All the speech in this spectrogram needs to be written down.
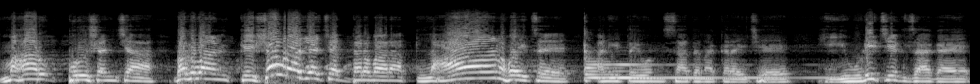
महापुरुषांच्या भगवान केशवराजाच्या दरबारात लहान व्हायचंय आणि इथं येऊन साधना करायची. आहे ही एवढीच एक जागा आहे.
